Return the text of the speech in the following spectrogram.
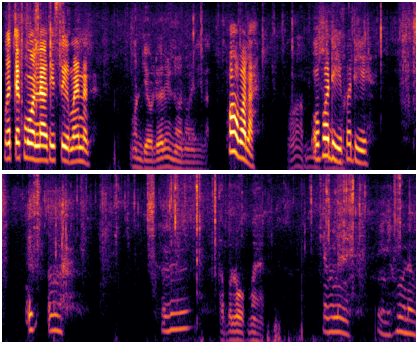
เมื่อจักมวนแล้วที่ซื้อมานั่นมันเดียวเหลือนิดหน่อยๆนี่แหละพ่อบ่ล่ะเพราะว่ามันโอ้พอดีพอดีอึ๊บเอออืม กับบโลกมากยังไงนี่นี่หูหนึ่ง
